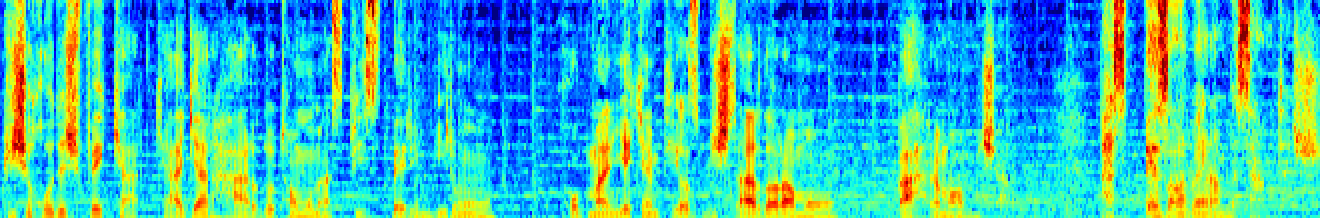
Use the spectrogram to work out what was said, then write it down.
پیش خودش فکر کرد که اگر هر دوتامون از پیست بریم بیرون خب من یک امتیاز بیشتر دارم و قهرمان میشم. پس بزار برم به سمتش.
